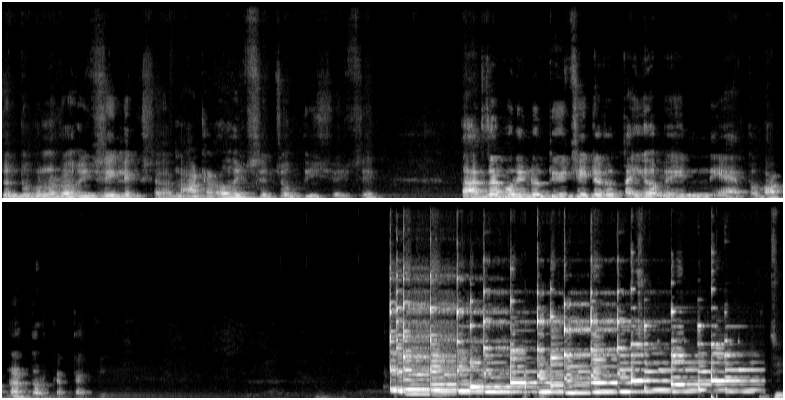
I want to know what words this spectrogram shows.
চোদ্দ পনেরো হয়েছে ইলেকশন আঠারো হয়েছে চব্বিশ হয়েছে। তার যা পরিণতি হয়েছে এটারও তাই হবে নিয়ে এত ভাবনার দরকার থাকে জি।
